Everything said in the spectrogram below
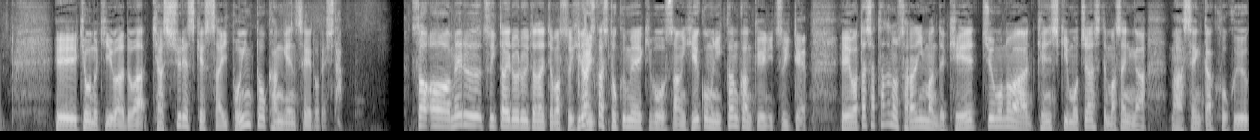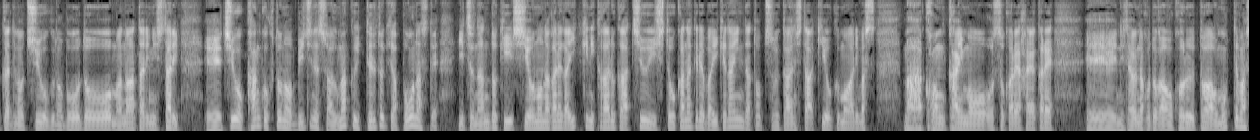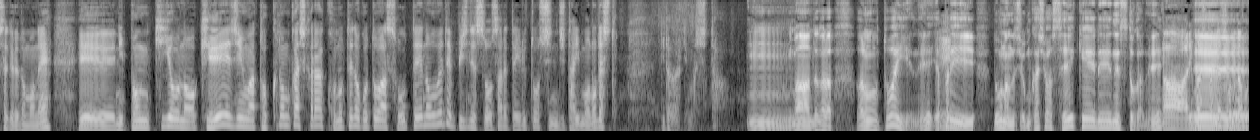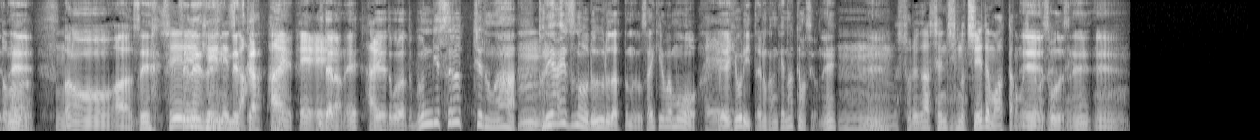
えー、今日のキーワードはキャッシュレス決済ポイント還元制度でした。さあメール、ツイッターいろいろいただいてます。平塚市匿名希望さん、はい、冷え込む日韓関係について、えー、私はただのサラリーマンで経営中ものは見識持ち合わせてませんが、まあ、尖閣国有化での中国の暴動を目の当たりにしたり、えー、中国、韓国とのビジネスはうまくいってる時がボーナスで、いつ何時潮の流れが一気に変わるか注意しておかなければいけないんだと痛感した記憶もあります。まあ、今回も遅かれ早かれ、えー、似たようなことが起こるとは思ってましたけれどもね、えー、日本企業の経営陣はとっくの昔からこの手のことは想定の上でビジネスをされていると信じたいものですと。いただきました。うん、まあだから、あの、とはいえね、やっぱり、どうなんでしょう、昔は整形例熱とかね。ああ、ありましたね、えー、そんな言葉ね、うん、あの、あ整整形熱か。はい。えー、みたいなね、はい、えー、ところだって分離するっていうのが、うん、とりあえずのルールだったんだけど、最近はもう、えー、えー、表裏一体の関係になってますよね。うん、えー、それが先人の知恵でもあったかもしれませんね。えー、そうですね。えー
